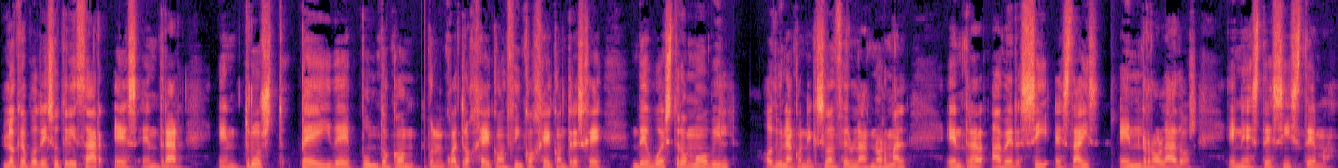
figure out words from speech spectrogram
Lo que podéis utilizar es entrar en trustpid.com con el 4G, con 5G, con 3G de vuestro móvil o de una conexión celular normal, entrar a ver si estáis enrolados en este sistema.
